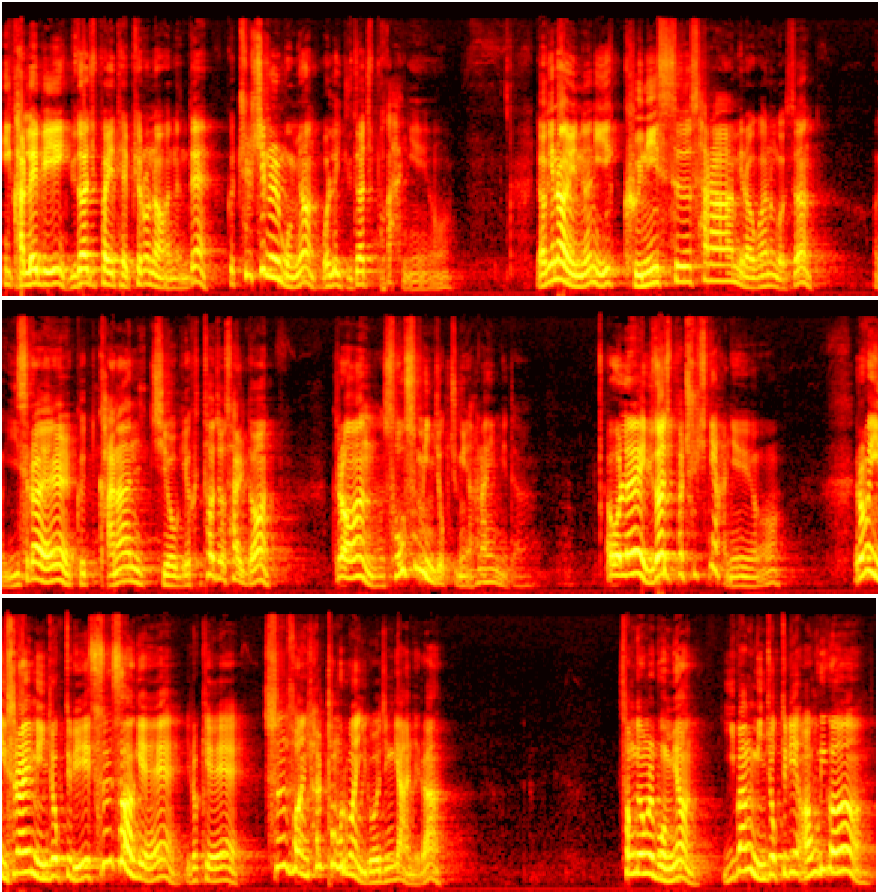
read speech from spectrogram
이 갈렙이 유다 지파의 대표로 나왔는데 그 출신을 보면 원래 유다 지파가 아니에요. 여기 나와 있는 이 그니스 사람이라고 하는 것은 이스라엘 그 가나안 지역에 흩어져 살던 그런 소수 민족 중의 하나입니다. 원래 유다 지파 출신이 아니에요. 여러분 이스라엘 민족들이 순수하게 이렇게 순수한 혈통으로만 이루어진 게 아니라 성경을 보면 이방 민족들이 아 우리가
